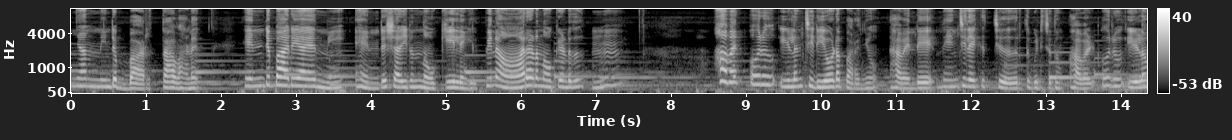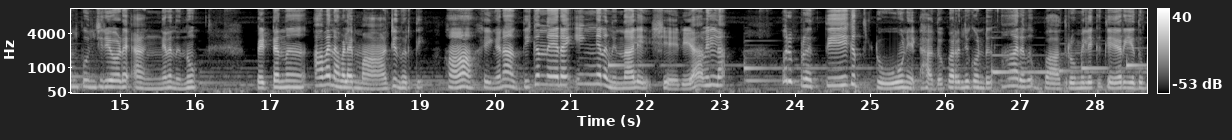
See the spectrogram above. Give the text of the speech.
ഞാൻ നിന്റെ ഭർത്താവാണ്. എന്റെ ഭാര്യയായ നീ എന്റെ ശരീരം നോക്കിയില്ലെങ്കിൽ പിന്നെ ആരാണ് നോക്കേണ്ടത്. അവൻ ഒരു ഇളം ചിരിയോടെ പറഞ്ഞു. അവന്റെ നെഞ്ചിലേക്ക് ചേർത്ത് പിടിച്ചതും അവൾ ഒരു ഇളം പുഞ്ചിരിയോടെ അങ്ങനെ നിന്നു. പെട്ടെന്ന് അവൻ അവളെ മാറ്റി നിർത്തി. ആ ഇങ്ങനെ അധികം നേരം ഇങ്ങനെ നിന്നാലേ ശരിയാവില്ല. ഒരു പ്രത്യേക ടൂണിൽ അത് പറഞ്ഞുകൊണ്ട് ആരവ് ബാത്റൂമിലേക്ക് കയറിയതും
